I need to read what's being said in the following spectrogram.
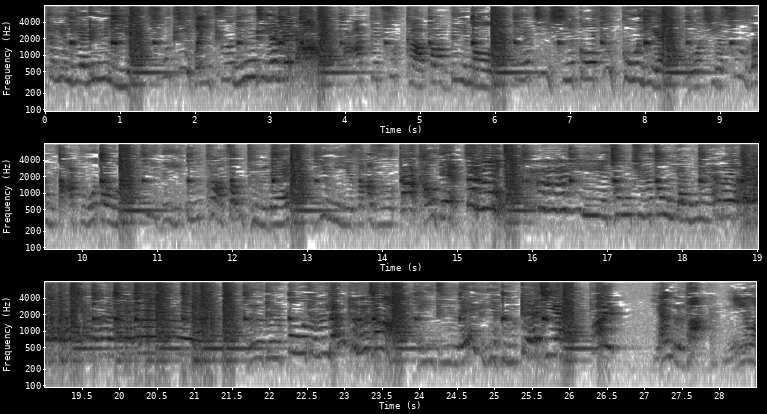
非烈女意夫妻在此能见来啊大哥此刻把眉毛爱妻心高富个眼我却人大不到你得二他找头的一米三四嘎靠的正如儿女重娶重养门头头不走杨二叉，飞机来以后感谢，哎，杨二叉。你往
